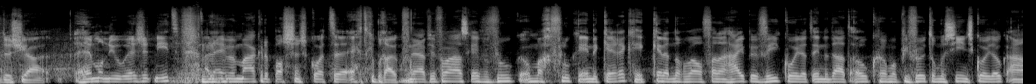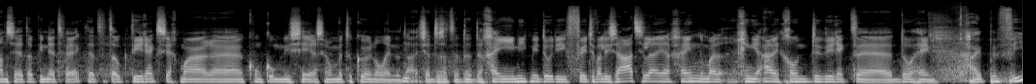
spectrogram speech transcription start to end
dus ja, helemaal nieuw is het niet. Mhm. Alleen we maken er pas sinds kort echt gebruik van. Ja, je van als ik even vloeken, mag vloeken in de kerk. Ik ken het nog wel van een Hyper-V. Kon je dat inderdaad ook um, op je virtual machines kon je het ook aanzetten op je netwerk. Dat het ook direct zeg maar eh, kon communiceren zeg maar, met de kernel inderdaad. Ja, dus dat, dan ga je niet meer door die virtualisatielijn heen, maar ging je eigenlijk gewoon direct eh, doorheen. Hyper-V?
